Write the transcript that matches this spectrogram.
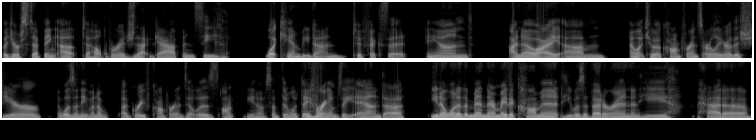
But you're stepping up to help bridge that gap and see what can be done to fix it. And I know I, um, I went to a conference earlier this year. It wasn't even a, a grief conference. It was on, you know, something with Dave Ramsey. And, uh, you know, one of the men there made a comment. He was a veteran and he had a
